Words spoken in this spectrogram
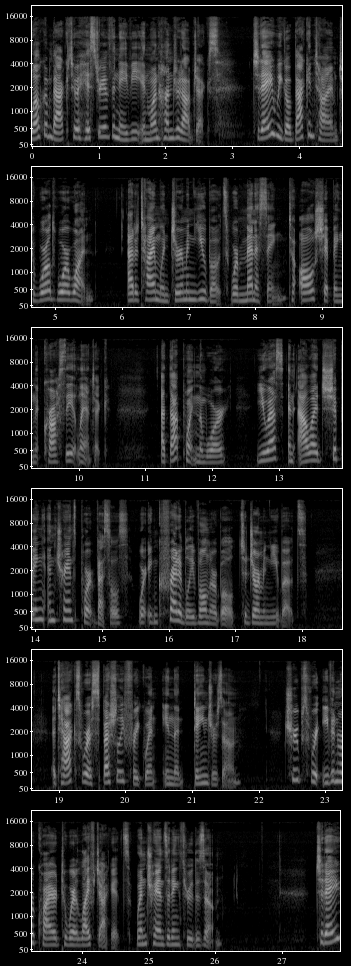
welcome back to a history of the Navy in 100 objects. Today we go back in time to World War I, at a time when German U boats were menacing to all shipping that crossed the Atlantic. At that point in the war, U.S. and Allied shipping and transport vessels were incredibly vulnerable to German U boats. Attacks were especially frequent in the danger zone. Troops were even required to wear life jackets when transiting through the zone. Today,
